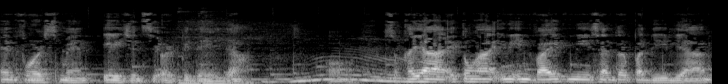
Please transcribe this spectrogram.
Enforcement Agency or PDEA. Oh. So kaya ito nga ini-invite ni Senator Padilla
